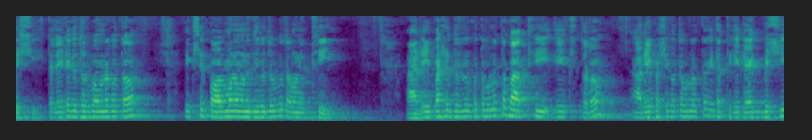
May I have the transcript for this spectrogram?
বেশি। তাহলে এটাকে ধরবো আমরা কত? এক্সের পাওয়ার মানে মানে জিরো ধরবো, তার মানে থ্রি আর এই পাশে ধরবো কত বলো তো? বা থ্রি এক্স ধরো। আর এই পাশে কত বলো তো? এটার থেকে এটা এক বেশি।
